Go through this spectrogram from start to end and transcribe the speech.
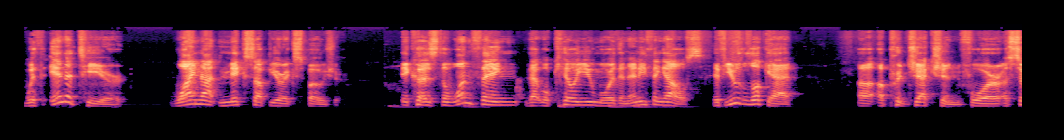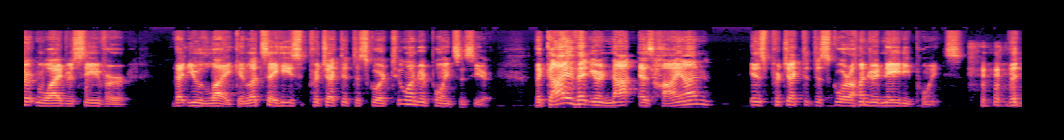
within a tier, why not mix up your exposure? Because the one thing that will kill you more than anything else, if you look at uh, a projection for a certain wide receiver that you like, and let's say he's projected to score 200 points this year, the guy that you're not as high on is projected to score 180 points. the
